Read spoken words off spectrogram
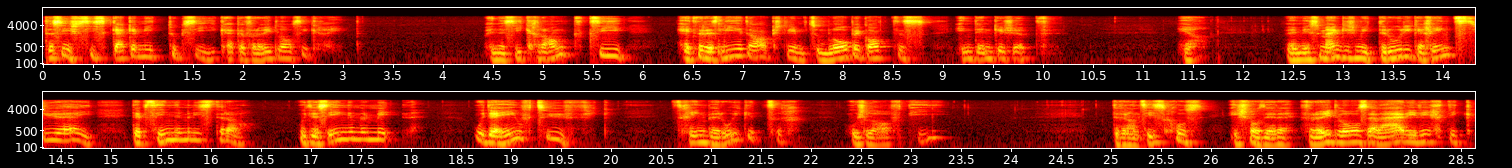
Das war sein Gegenmittel gegen Freudlosigkeit. Wenn er sie krank war, hat er ein Lied angestimmt zum Lobe Gottes in den Geschöpfen. Ja, wenn wir es manchmal mit traurigen Kindern zu tun haben, dann besinnen wir uns daran. Und dann singen wir mit ihnen. Und dann hilft es häufig. Das Kind beruhigt sich und schläft ein. Der Franziskus ist von dieser freudlosen Lehre richtig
